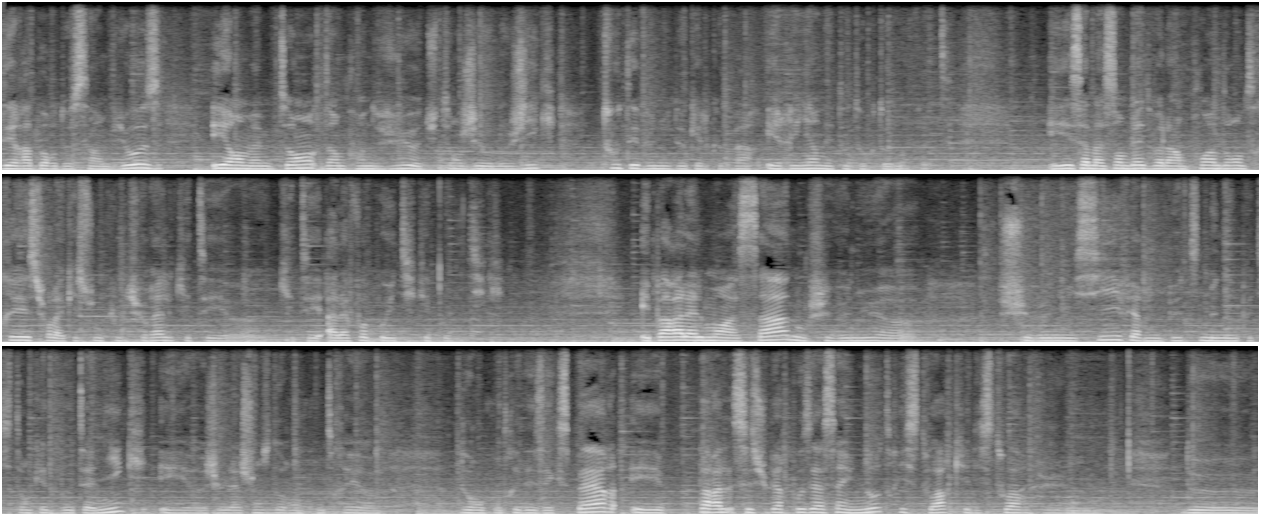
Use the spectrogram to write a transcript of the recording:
des rapports de symbiose, et en même temps, d'un point de vue du temps géologique, tout est venu de quelque part et rien n'est autochtone en fait. Et ça m'a semblé être voilà, un point d'entrée sur la question culturelle qui était, qui était à la fois poétique et politique. Et parallèlement à ça, donc je suis venue, euh, je suis ici faire une petite, mener une petite enquête botanique et euh, j'ai eu la chance de rencontrer, euh, de rencontrer des experts. Et c'est superposé à ça une autre histoire qui est l'histoire de,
